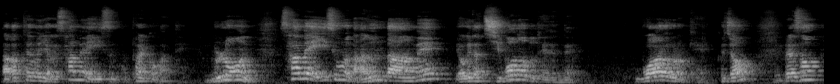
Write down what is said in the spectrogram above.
나 같으면 여기 3의 A승 곱할 것 같아. 물론 3의 A승으로 나눈 다음에 여기다 집어넣어도 되는데 뭐하러 그렇게 해? 그죠? 네. 그래서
